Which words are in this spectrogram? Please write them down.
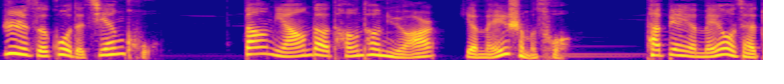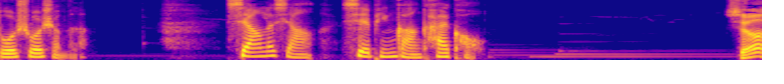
日子过得艰苦，当娘的疼疼女儿也没什么错，他便也没有再多说什么了。想了想，谢平岗开口：“行，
